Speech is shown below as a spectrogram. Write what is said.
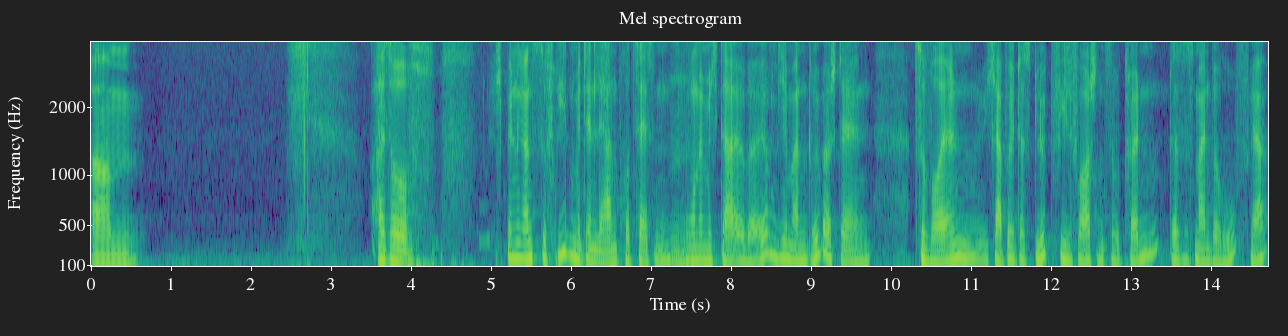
Ähm also ich bin ganz zufrieden mit den Lernprozessen, mhm. ohne mich da über irgendjemanden drüber stellen zu wollen. Ich habe das Glück, viel forschen zu können. Das ist mein Beruf, ja.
